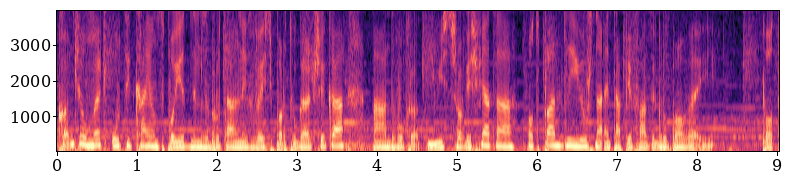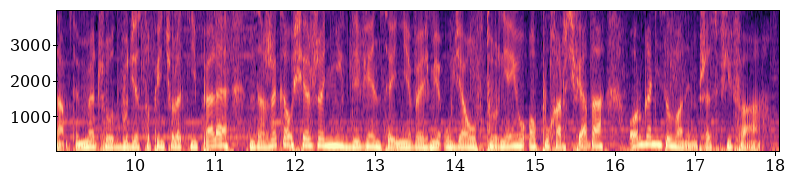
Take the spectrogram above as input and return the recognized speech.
kończył mecz utykając po jednym z brutalnych wejść Portugalczyka, a dwukrotni mistrzowie świata odpadli już na etapie fazy grupowej. Po tamtym meczu 25-letni Pele zarzekał się, że nigdy więcej nie weźmie udziału w turnieju o Puchar Świata organizowanym przez FIFA.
